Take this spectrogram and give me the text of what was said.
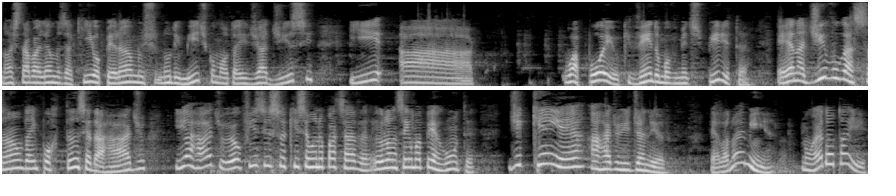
Nós trabalhamos aqui, operamos no limite, como o Altair já disse, e a o apoio que vem do movimento espírita é na divulgação da importância da rádio. E a rádio, eu fiz isso aqui semana passada. Eu lancei uma pergunta: de quem é a Rádio Rio de Janeiro? Ela não é minha, não é do Altair,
